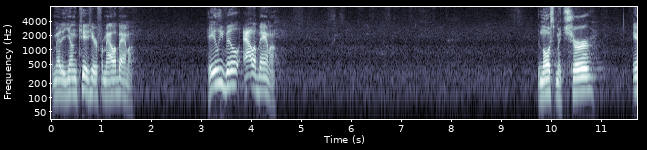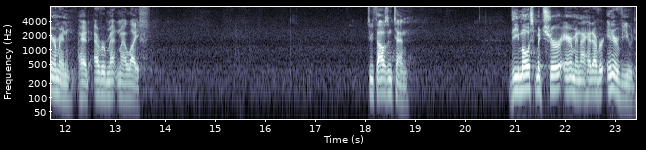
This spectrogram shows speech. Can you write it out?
I met a young kid here from Alabama, Haleyville, Alabama. the most mature airman I had ever met in my life. 2010. The most mature airman I had ever interviewed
